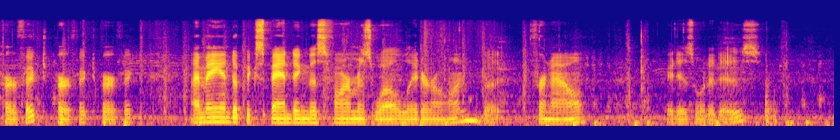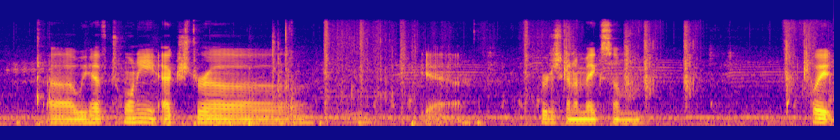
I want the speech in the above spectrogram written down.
Perfect, perfect, perfect. I may end up expanding this farm as well later on, but for now, it is what it is. Uh, we have 20 extra yeah. We're just gonna make some... Wait,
